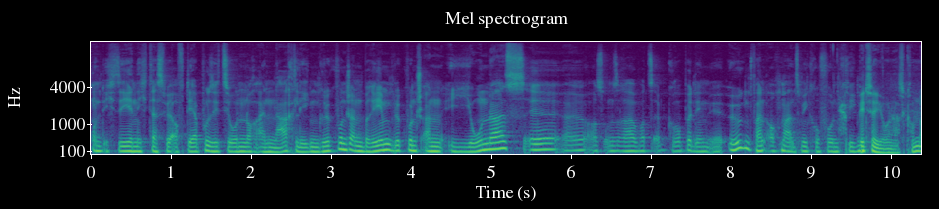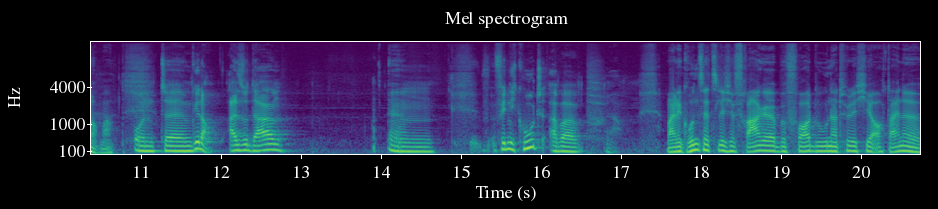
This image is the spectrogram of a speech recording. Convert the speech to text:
Und ich sehe nicht, dass wir auf der Position noch einen nachlegen. Glückwunsch an Bremen, Glückwunsch an Jonas äh, äh, aus unserer WhatsApp-Gruppe, den wir irgendwann auch mal ans Mikrofon kriegen. Bitte, Jonas, komm doch mal. Und ähm, genau, also da ähm, finde ich gut, aber pff, ja. Meine grundsätzliche Frage, bevor du natürlich hier auch deine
